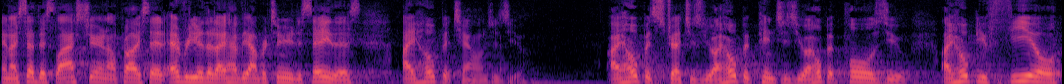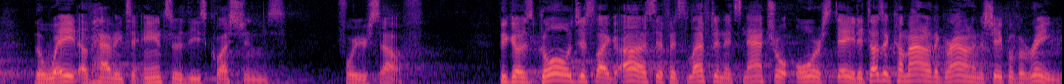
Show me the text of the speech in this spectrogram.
And I said this last year, and I'll probably say it every year that I have the opportunity to say this. I hope it challenges you. I hope it stretches you. I hope it pinches you. I hope it pulls you. I hope you feel the weight of having to answer these questions for yourself. Because gold, just like us, if it's left in its natural ore state, it doesn't come out of the ground in the shape of a ring.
